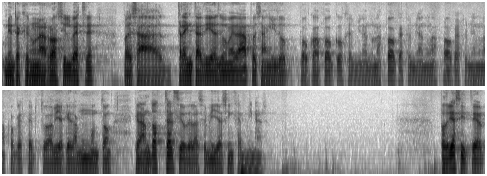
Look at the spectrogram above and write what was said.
mientras que en un arroz silvestre, pues a 30 días de humedad, pues han ido poco a poco germinando unas pocas, germinando unas pocas, germinando unas pocas, pero todavía quedan un montón, quedan dos tercios de las semillas sin germinar. Podría citar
